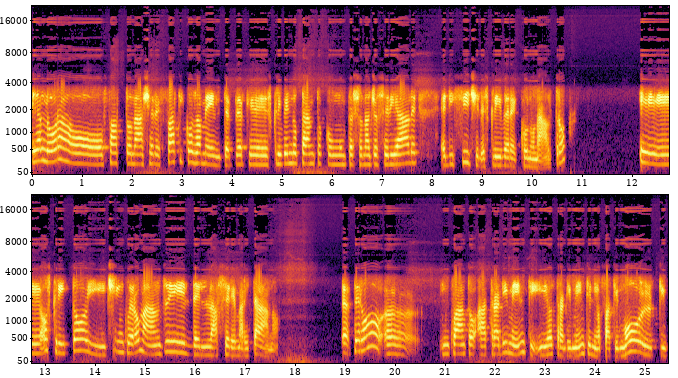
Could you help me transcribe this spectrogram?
e allora ho fatto nascere faticosamente perché scrivendo tanto con un personaggio seriale è difficile scrivere con un altro e ho scritto i cinque romanzi della serie Maritano. Eh, però eh, in quanto a tradimenti, io tradimenti ne ho fatti molti,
